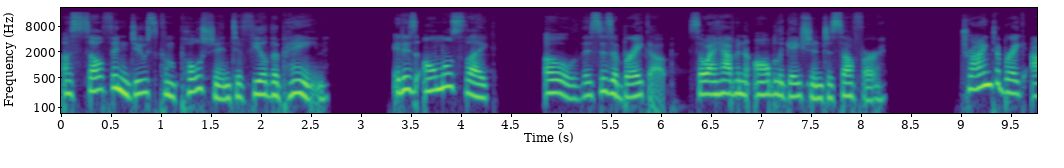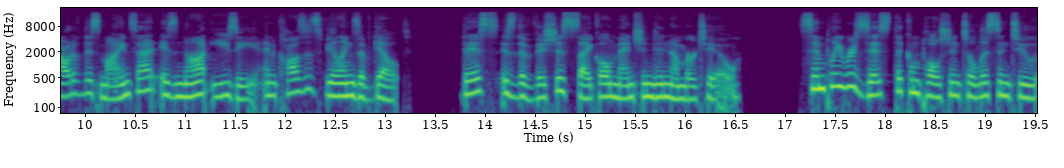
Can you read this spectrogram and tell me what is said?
a self induced compulsion to feel the pain. It is almost like, oh, this is a breakup, so I have an obligation to suffer. Trying to break out of this mindset is not easy and causes feelings of guilt. This is the vicious cycle mentioned in number two. Simply resist the compulsion to listen to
